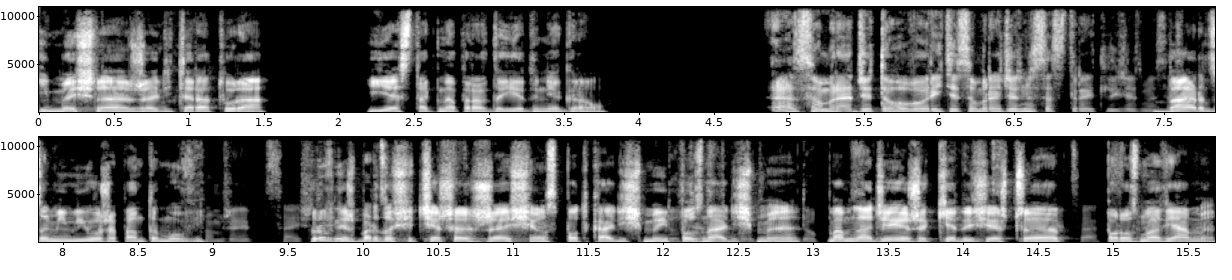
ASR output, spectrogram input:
I myślę, że literatura jest tak naprawdę jedynie grą. Som rád, že to hovoríte, som rád, že sme sa stretli. Že sme sa Bardzo mi miło, że Pan to mówi. Również bardzo się cieszę, że się spotkaliśmy i poznaliśmy. Mam nadzieję, że kiedyś jeszcze porozmawiamy.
